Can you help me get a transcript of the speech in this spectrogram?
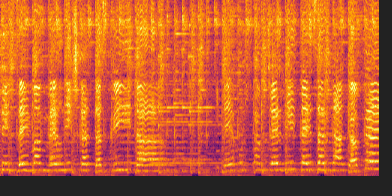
Сутрин вземам мелничката скрита и не я пускам черните зърна кафе.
